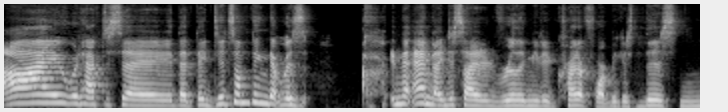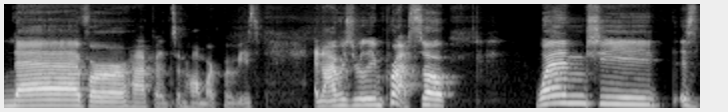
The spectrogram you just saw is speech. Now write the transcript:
I would have to say that they did something that was, in the end, I decided really needed credit for because this never happens in Hallmark movies, and I was really impressed. So when she is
